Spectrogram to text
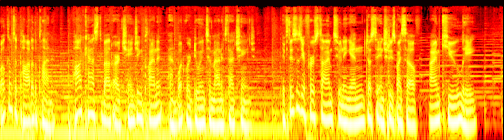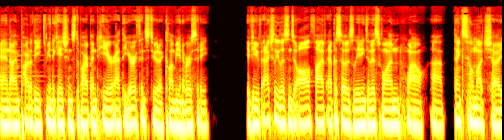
Welcome to Pod of the Planet, a podcast about our changing planet and what we're doing to manage that change. If this is your first time tuning in, just to introduce myself, I'm Q Lee, and I'm part of the communications department here at the Earth Institute at Columbia University. If you've actually listened to all five episodes leading to this one, wow, uh, thanks so much. Uh,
